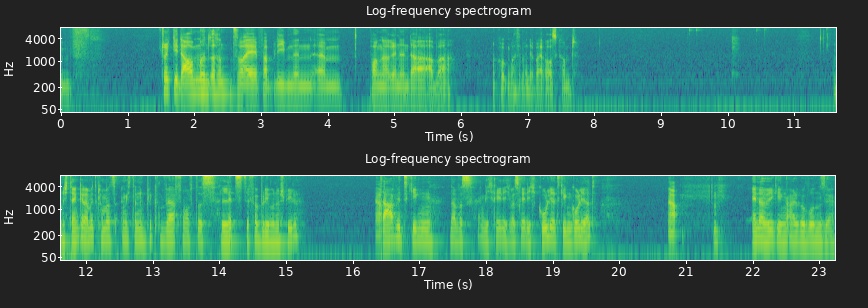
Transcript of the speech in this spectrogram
ich drücke die Daumen unseren zwei verbliebenen ähm, Pongerinnen da, aber mal gucken, was am Ende dabei rauskommt. Und ich denke, damit kann man eigentlich dann einen Blick werfen auf das letzte verbliebene Spiel. Ja. David gegen, na, was eigentlich rede ich? Was rede ich? Goliath gegen Goliath. Ja. NRW gegen Algo Bodensee.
